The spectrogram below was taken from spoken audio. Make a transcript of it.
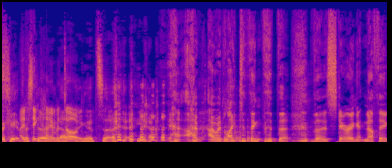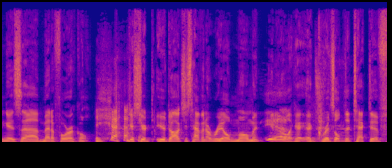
advocate for I think I am a dog. It's uh, yeah. I, I would like to think that the the staring at nothing is uh, metaphorical. Yeah. Just your your dog's just having a real moment, you know, like a, a grizzled detective,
